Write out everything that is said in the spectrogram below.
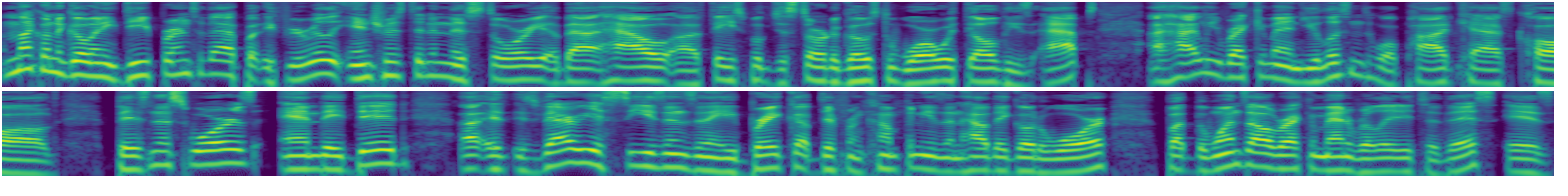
I'm not going to go any deeper into that, but if you're really interested in this story about how uh, Facebook just sort of goes to war with all these apps, I highly recommend you listen to a podcast called Business Wars. And they did, uh, it's various seasons and they break up different companies and how they go to war. But the ones I'll recommend related to this is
